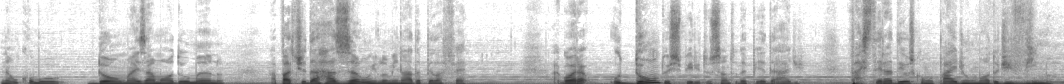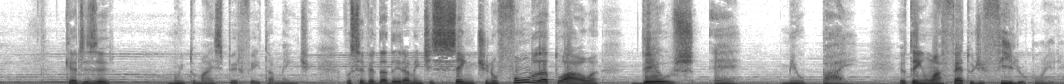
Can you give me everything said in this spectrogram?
não como dom, mas a modo humano, a partir da razão iluminada pela fé. Agora, o dom do Espírito Santo da piedade faz ter a Deus como Pai de um modo divino. Quer dizer, muito mais perfeitamente. Você verdadeiramente sente no fundo da tua alma: Deus é meu Pai. Eu tenho um afeto de filho com Ele.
